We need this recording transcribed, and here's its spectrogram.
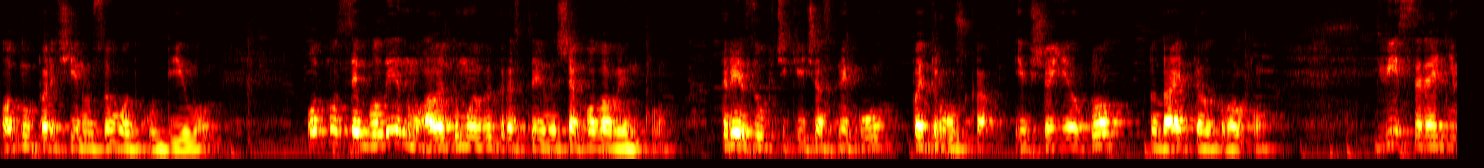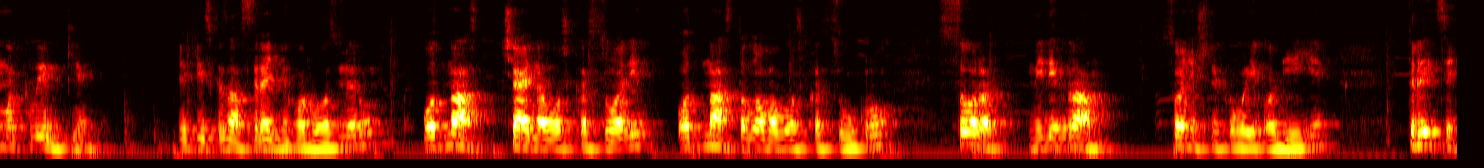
одну перчину солодку білу, одну цибулину, але думаю, використаю лише половинку. Три зубчики часнику, петрушка. Якщо є окроп, додайте окропу. Дві середні морквинки, як я сказав, середнього розміру, одна чайна ложка солі, одна столова ложка цукру, 40 мг соняшникової олії, 30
